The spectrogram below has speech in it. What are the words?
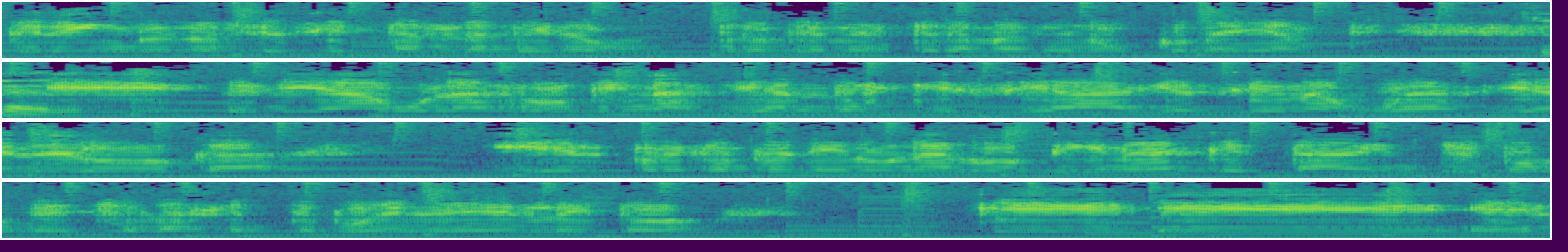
gringo, no sé si stand pero propiamente era más bien un comediante. Claro. Y tenía unas rutinas bien desquiciadas y hacía unas weas bien locas. Y él, por ejemplo, tiene una rutina que está en YouTube, de hecho la gente puede verla y todo, que eh, él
